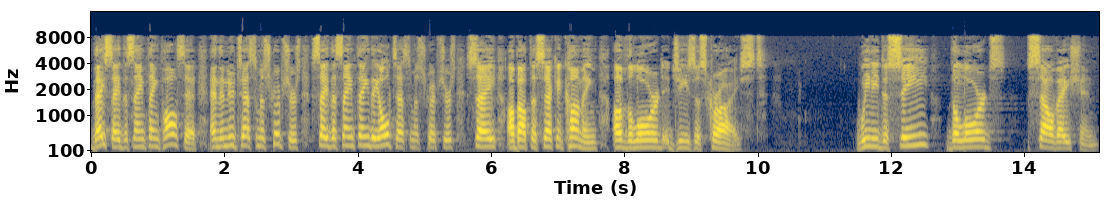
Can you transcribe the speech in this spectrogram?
they say the same thing Paul said. And the New Testament scriptures say the same thing the Old Testament scriptures say about the second coming of the Lord Jesus Christ. We need to see the Lord's salvation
